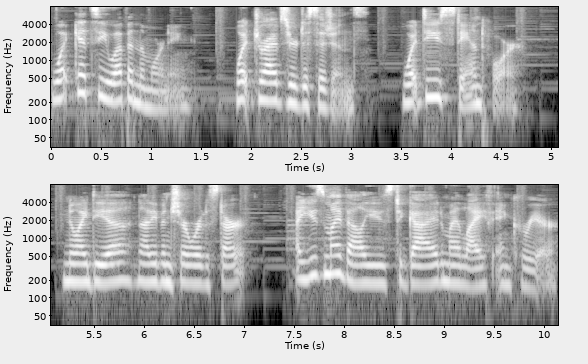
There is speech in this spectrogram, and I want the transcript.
What gets you up in the morning? What drives your decisions? What do you stand for? No idea, not even sure where to start? I use my values to guide my life and career.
